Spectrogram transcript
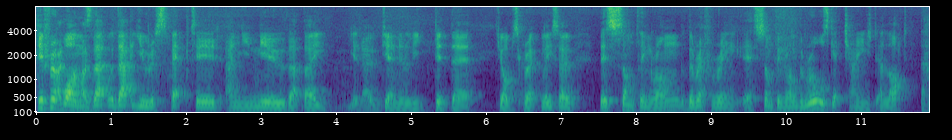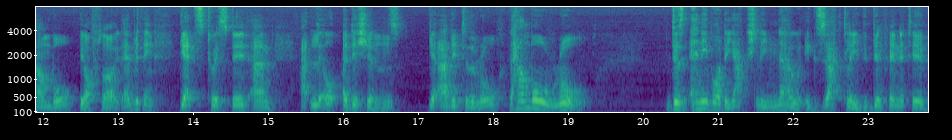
Different I- ones I- that that you respected and you knew that they you know generally did their jobs correctly. So there's something wrong. The refereeing, there's something wrong. The rules get changed a lot. The handball, the offside, everything gets twisted and little additions get added to the rule. The handball rule. Does anybody actually know exactly the definitive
